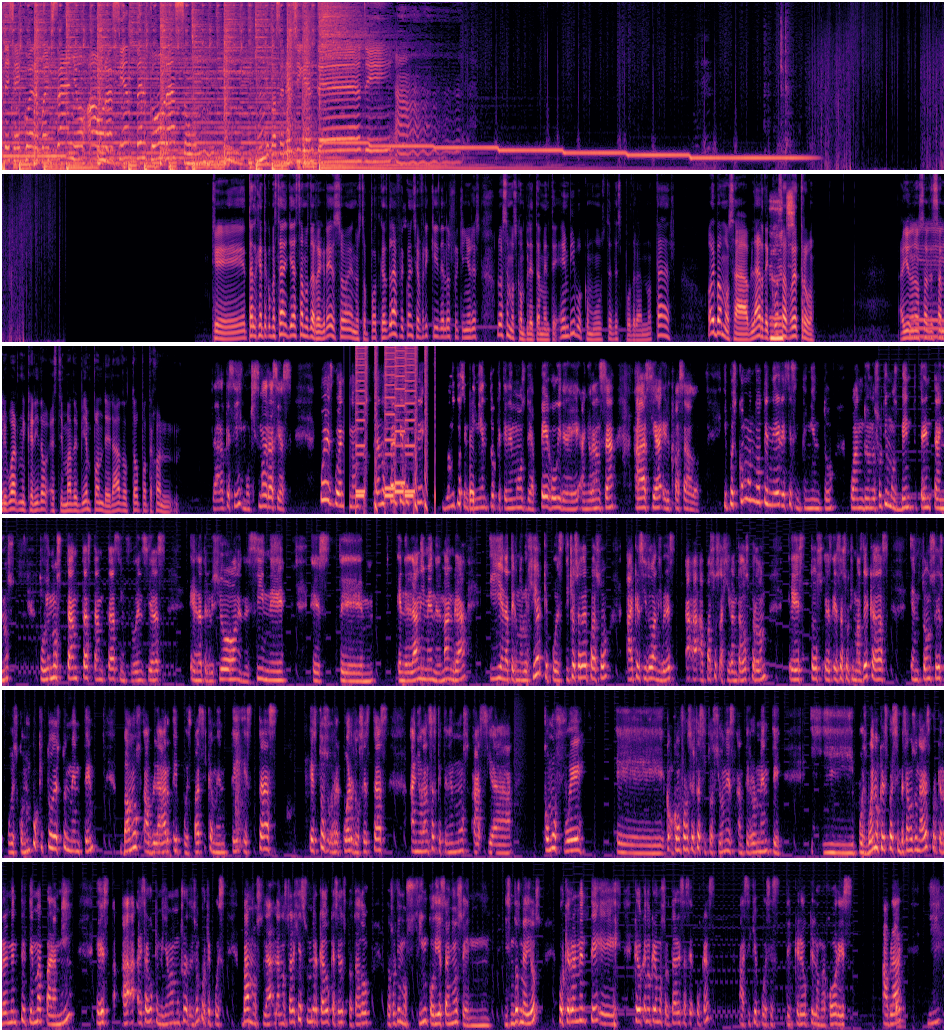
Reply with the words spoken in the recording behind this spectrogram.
de ese cuerpo extraño, ahora siente el corazón. ¿Qué pasa en el siguiente día? Tal gente? ¿Cómo están? Ya estamos de regreso en nuestro podcast La Frecuencia Friki de los Friquiñores. Lo hacemos completamente en vivo, como ustedes podrán notar. Hoy vamos a hablar de cosas retro. Ayúdanos a desambiguar, mi querido, estimado y bien ponderado Topo Tejón. Claro que sí, muchísimas gracias. Pues bueno, la nostalgia es este bonito sentimiento que tenemos de apego y de añoranza hacia el pasado. Y pues, ¿cómo no tener este sentimiento cuando en los últimos 20, 30 años tuvimos tantas, tantas influencias en la televisión, en el cine, este, en el anime, en el manga y en la tecnología que, pues, dicho sea de paso, ha crecido a niveles, a, a- pasos agigantados, perdón, estos, es- estas últimas décadas. Entonces, pues con un poquito de esto en mente, vamos a hablar de, pues básicamente, estas, estos recuerdos, estas añoranzas que tenemos hacia cómo fue, eh, cómo, fueron ciertas situaciones anteriormente. Y pues bueno, ¿qué les parece si empezamos una vez? Porque realmente el tema para mí es, a- es algo que me llama mucho la atención porque pues vamos, la, la nostalgia es un mercado que ha sido explotado los últimos 5 o 10 años en distintos medios, porque realmente eh, creo que no queremos soltar esas épocas, así que pues este, creo que lo mejor es hablar y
